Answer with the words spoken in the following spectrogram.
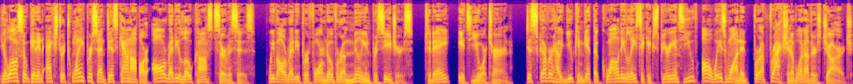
you'll also get an extra 20% discount off our already low-cost services. We've already performed over a million procedures. Today, it's your turn. Discover how you can get the quality LASIK experience you've always wanted for a fraction of what others charge.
